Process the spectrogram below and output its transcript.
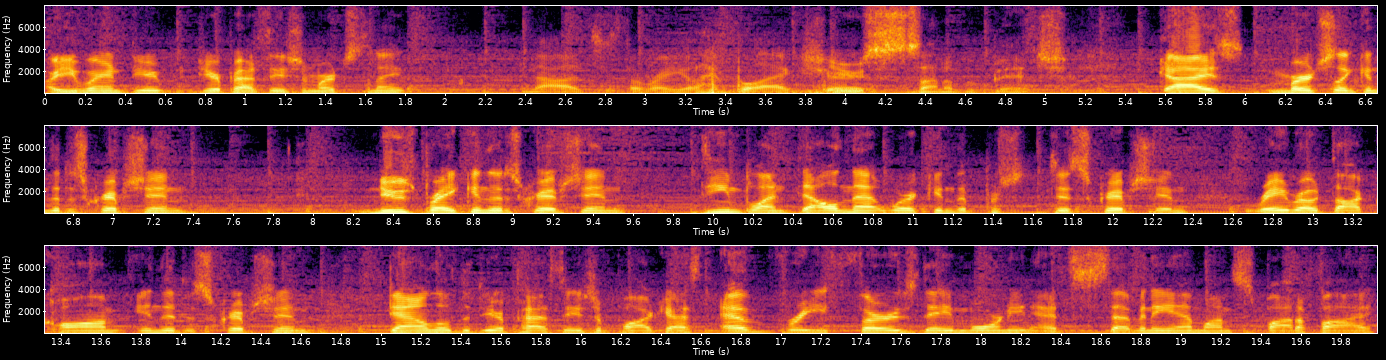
Are you wearing Deer, Dear Pats Nation merch tonight? No, it's just a regular black shirt. You son of a bitch. Guys, merch link in the description, news break in the description, Dean Blundell Network in the description, rayrauth.com in the description. Download the Dear Pats Nation podcast every Thursday morning at 7 a.m. on Spotify,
